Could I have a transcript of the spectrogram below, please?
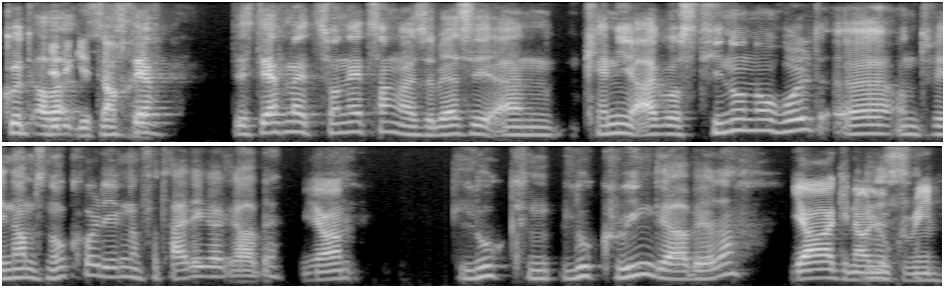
gut, aber das darf, das darf, man jetzt so nicht sagen. Also, wer sich einen Kenny Agostino noch holt, äh, und wen haben sie noch geholt? Irgendein Verteidiger, glaube ich. Ja. Luke, Luke Green, glaube ich, oder? Ja, genau, Luke Green.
